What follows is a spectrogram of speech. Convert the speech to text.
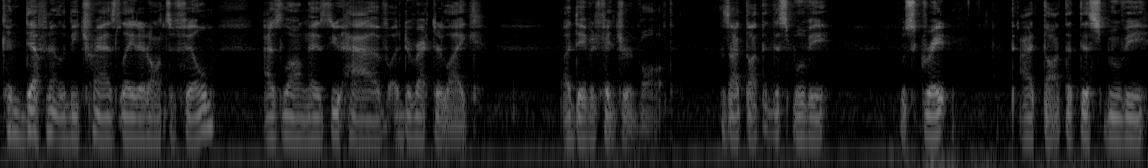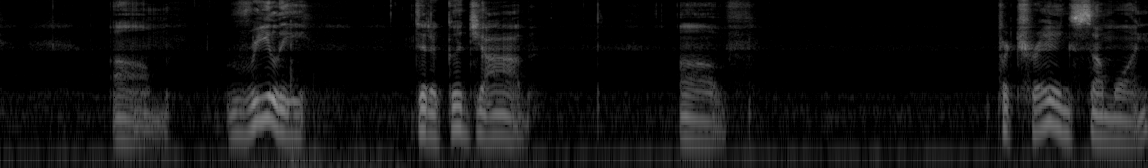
can definitely be translated onto film as long as you have a director like uh, David Fincher involved because I thought that this movie was great. I thought that this movie um, really did a good job of portraying someone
